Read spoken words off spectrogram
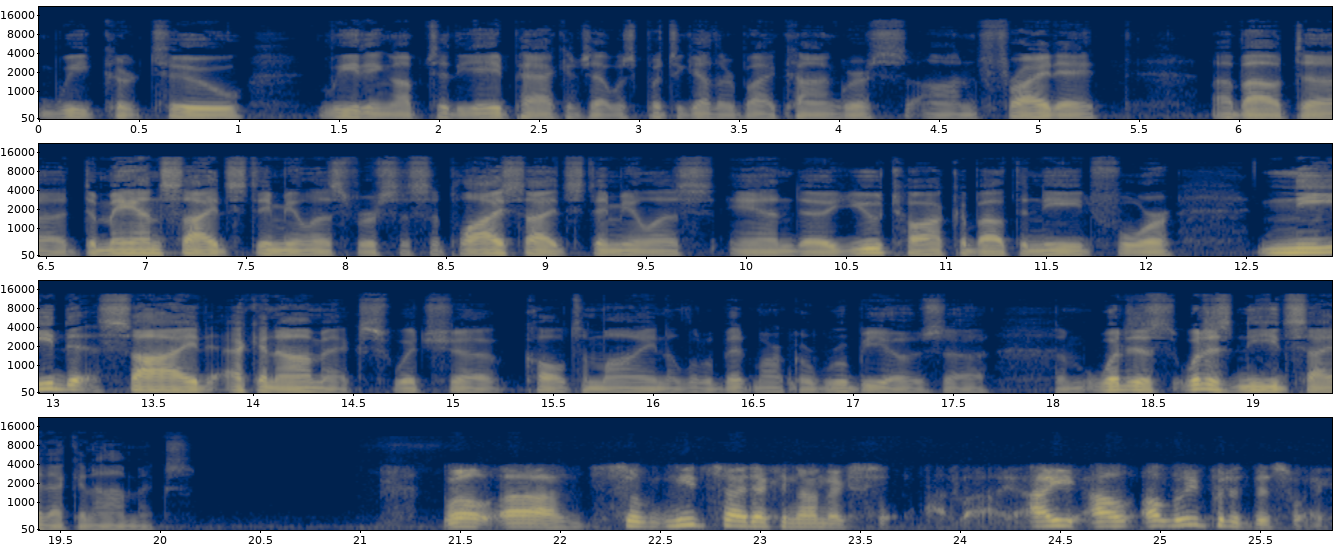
week or two leading up to the aid package that was put together by Congress on Friday about uh, demand side stimulus versus supply side stimulus, and uh, you talk about the need for need side economics, which uh, called to mind a little bit Marco Rubio's. What is what is need side economics? Well, uh, so need side economics. I I'll, I'll, let me put it this way:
